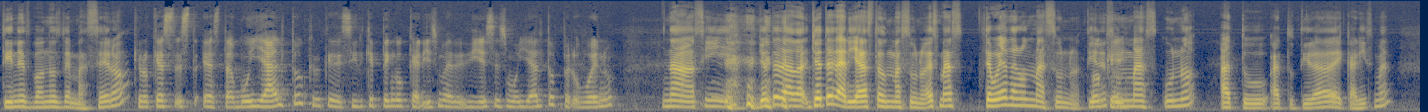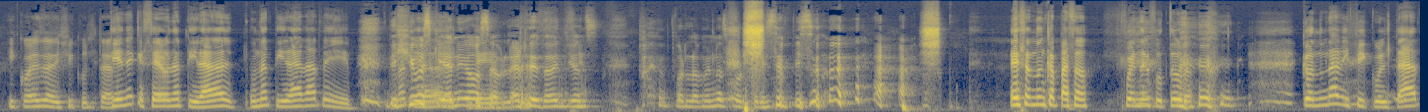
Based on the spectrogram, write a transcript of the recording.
¿Tienes bonus de macero? Creo que hasta, muy alto. Creo que decir que tengo carisma de 10 es muy alto, pero bueno. No, sí. Yo te, yo te daría hasta un más uno. Es más, te voy a dar un más uno. Tienes un más uno a tu, a tu tirada de carisma. ¿Y cuál es la dificultad? Tiene que ser una tirada, una tirada de. Dijimos que ya no íbamos a hablar de Dungeons, por lo menos por tres episodios. Eso nunca pasó, fue en el futuro. Con una dificultad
